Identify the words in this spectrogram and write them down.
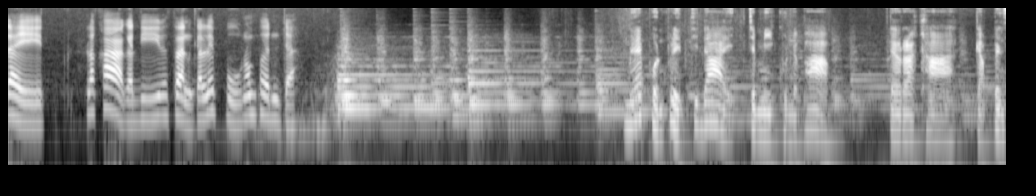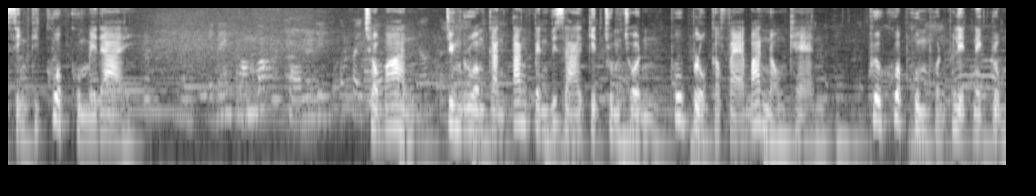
ได้ราคาก็ดีสั่นก็เลยปลูกน้ำเพิ่นจ้ะแม้ผลผลิตที่ได้จะมีคุณภาพ แต่ราคากลับเป็นสิ่งที่ควบคุมไม่ได้ ชาวบ้านจึงรวมกันตั้งเป็นวิสาหกิจชุมชน ผู้ปลูกกาแฟบ้านหนองแคน เพื่อควบคุมผลผลิตในกลุ่ม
